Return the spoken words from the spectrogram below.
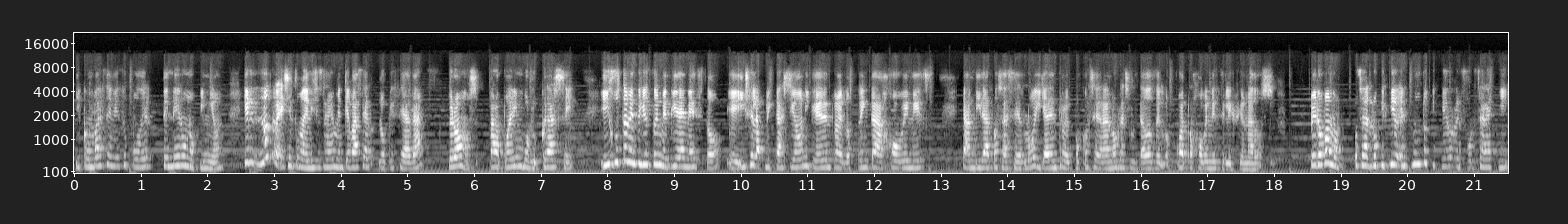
y con base en eso poder tener una opinión, que no te voy a decir como necesariamente va a ser lo que se haga, pero vamos, para poder involucrarse y justamente yo estoy metida en esto, eh, hice la aplicación y quedé dentro de los 30 jóvenes candidatos a hacerlo y ya dentro de poco se darán los resultados de los cuatro jóvenes seleccionados. Pero vamos, o sea, lo que quiero, el punto que quiero reforzar aquí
